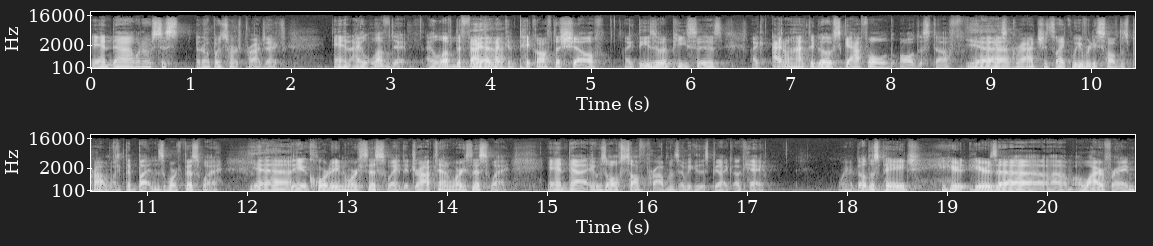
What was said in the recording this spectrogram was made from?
and uh, when it was just an open source project. And I loved it. I loved the fact that I could pick off the shelf. Like these are the pieces. Like I don't have to go scaffold all the stuff yeah. by scratch. It's like we already solved this problem. Like the buttons work this way Yeah. the accordion works this way, the drop down works this way, and uh, it was all solved problems that we could just be like, okay, we're gonna build this page. Here, here's a um, a wireframe.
